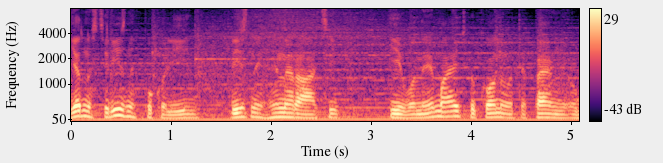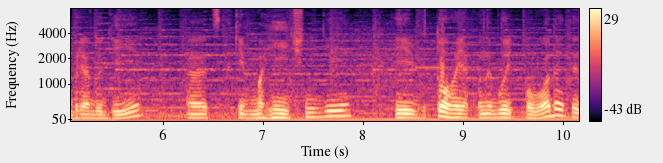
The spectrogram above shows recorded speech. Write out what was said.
єдності різних поколінь, різних генерацій. І вони мають виконувати певні обряду дії. Е, Це такі магічні дії. І від того, як вони будуть поводити,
